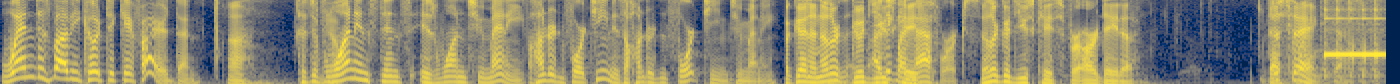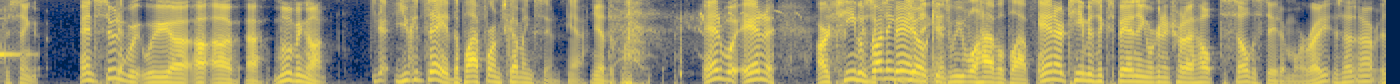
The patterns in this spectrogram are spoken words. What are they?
When does Bobby Kotick get fired then? Uh, Because if one instance is one too many, 114 is 114 too many. again, another good I use think my case. math works. Another good use case for our data. That's Just saying. yes. Just saying. And soon we, we uh, uh, uh, uh, moving on. Yeah, You can say the platform's coming soon. Yeah. Yeah, the and we- and our team The is running expanding. joke is we will have a platform. and our team is expanding. We're going to try to help to sell this data more, right? Is that not? is that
